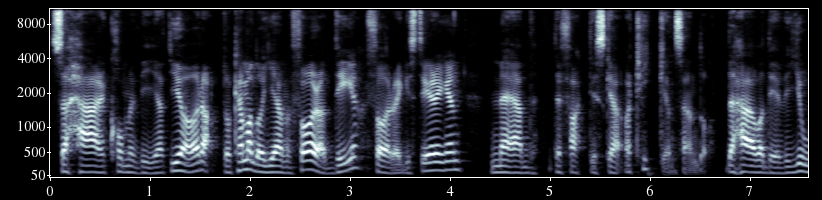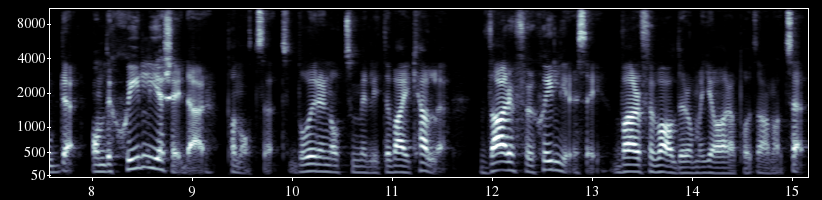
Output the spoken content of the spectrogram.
Så här kommer vi att göra. Då kan man då jämföra det, förregistreringen, med den faktiska artikeln sen då. Det här var det vi gjorde. Om det skiljer sig där på något sätt, då är det något som är lite vajkalle. Varför skiljer det sig? Varför valde de att göra på ett annat sätt?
